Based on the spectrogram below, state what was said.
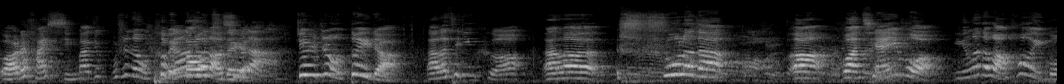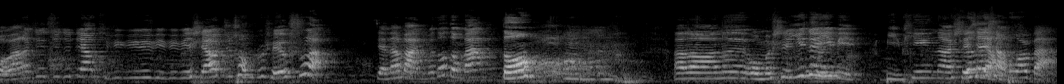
玩的还行吧，就不是那种特别高级的人，就是这种对着，完了贴近壳，完了输了的，呃往前一步，赢了的往后一步，完了就就就这样比比比比比比比，谁要支撑不住谁就输了，简单吧？你们都懂吧？懂。嗯。完了，那我们是一对一比比拼，那谁先想波吧？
